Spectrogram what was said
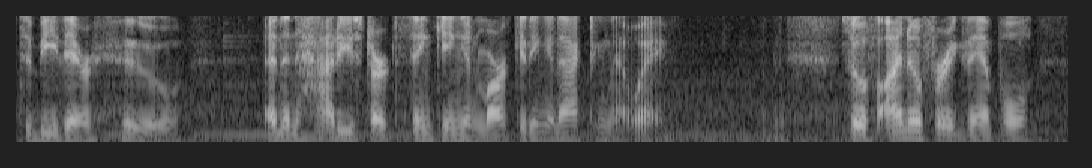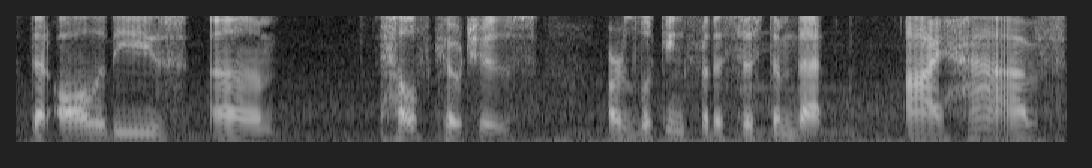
to be their who? And then how do you start thinking and marketing and acting that way? So if I know, for example, that all of these um, health coaches are looking for the system that I have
